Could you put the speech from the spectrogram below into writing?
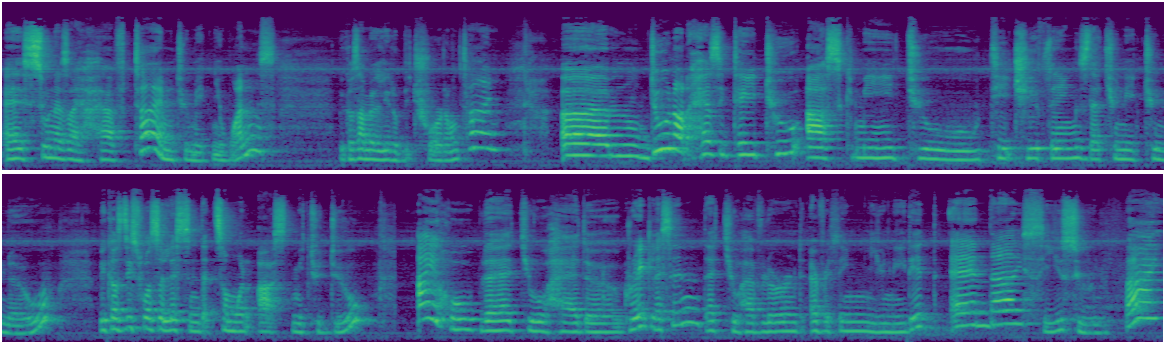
as soon as I have time to make new ones because I'm a little bit short on time. Um, do not hesitate to ask me to teach you things that you need to know because this was a lesson that someone asked me to do. I hope that you had a great lesson, that you have learned everything you needed, and I see you soon. Bye!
